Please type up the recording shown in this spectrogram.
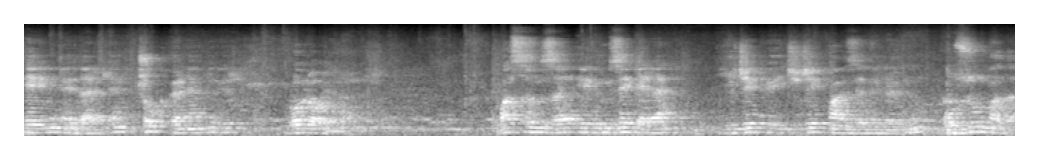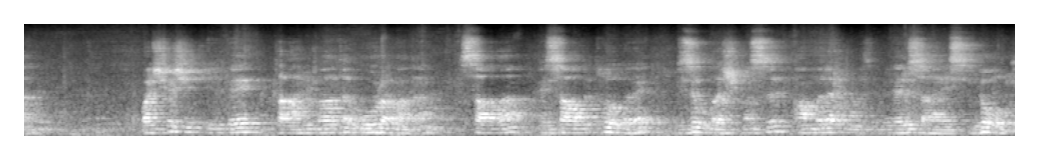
temin ederken çok önemli bir rol oynar. Masamıza, evimize gelen yiyecek ve içecek malzemelerinin bozulmadan, başka şekilde tahribata uğramadan sağlam ve sağlıklı olarak bize ulaşması ambalaj malzemeleri sayesinde olur.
